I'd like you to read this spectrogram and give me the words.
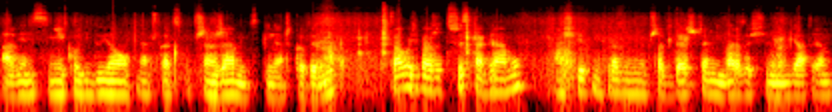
a więc nie kolidują na przykład z uprzężami wspinaczkowymi. Całość waży 300 gramów, a świetnie chroni mnie przed deszczem i bardzo silnym wiatrem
